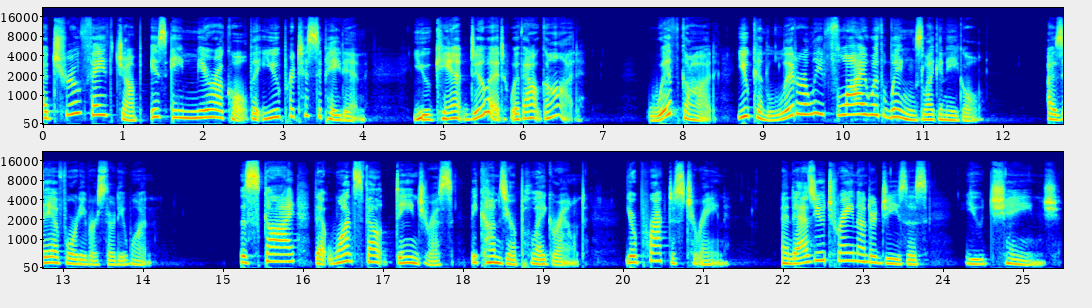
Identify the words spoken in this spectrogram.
A true faith jump is a miracle that you participate in. You can't do it without God. With God, you can literally fly with wings like an eagle. Isaiah 40, verse 31. The sky that once felt dangerous becomes your playground, your practice terrain. And as you train under Jesus, you change.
